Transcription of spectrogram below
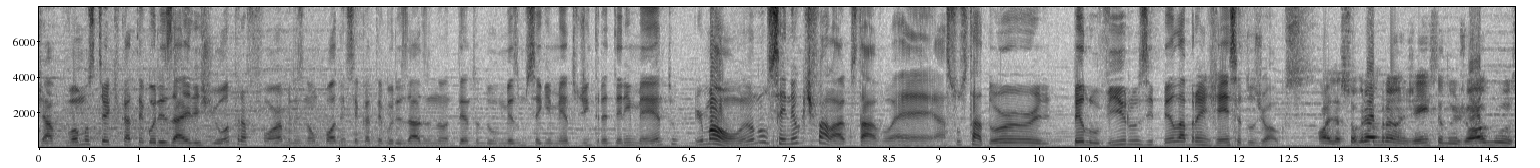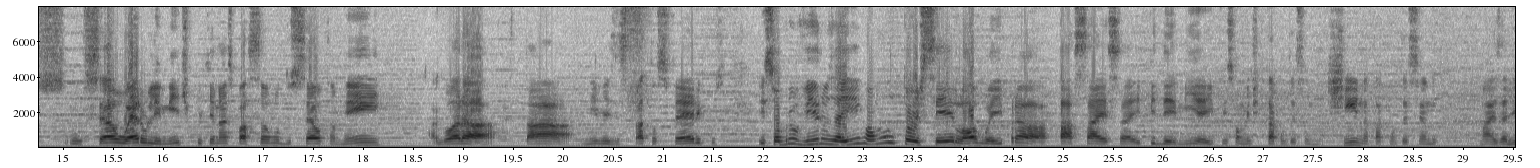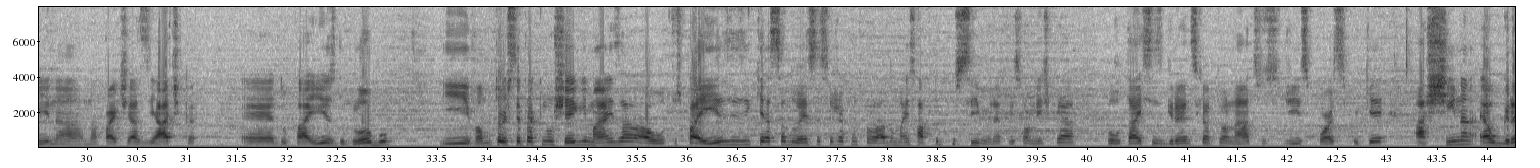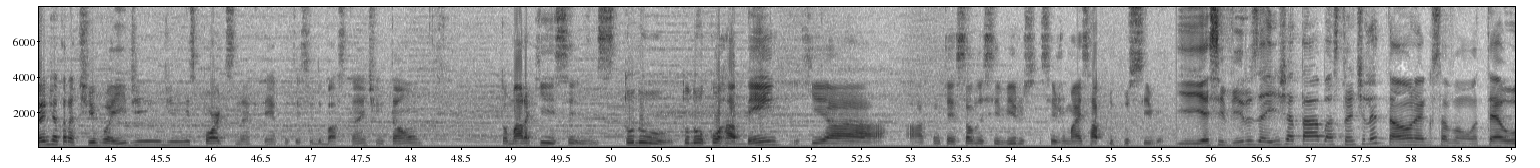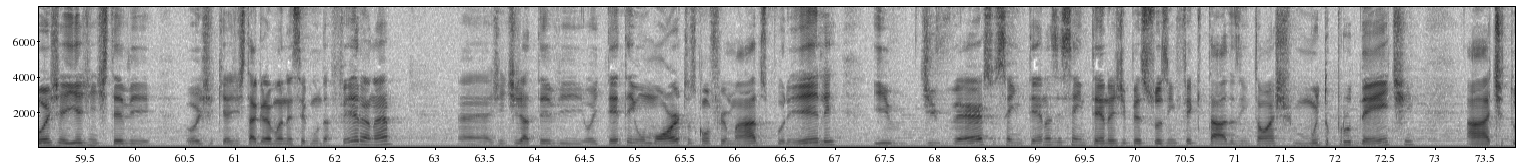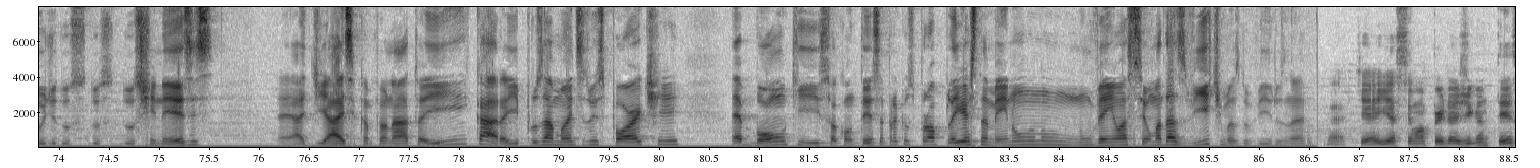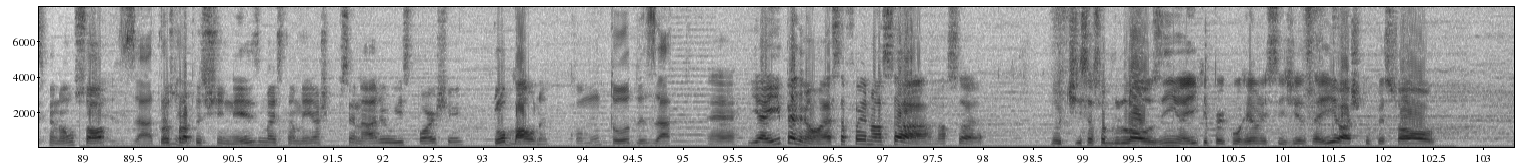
já vamos ter que categorizar eles de outra forma, eles não podem ser categorizados no, dentro do mesmo segmento de entretenimento. Irmão, eu não sei nem o que te falar, Gustavo. É assustador pelo vírus e pela abrangência dos jogos. Olha, sobre a abrangência dos jogos, o céu era o limite porque nós passamos do céu também. Agora tá níveis estratosféricos. E sobre o vírus aí, vamos torcer logo aí para passar essa epidemia aí, principalmente que está acontecendo na China, está acontecendo mais ali na, na parte asiática é, do país, do globo. E vamos torcer para que não chegue mais a, a, outros países e que essa doença seja controlada o mais rápido possível, né? principalmente para voltar a esses grandes campeonatos de esportes, porque a China é o grande atrativo aí de, de esportes, né? que tem acontecido bastante. Então, tomara que se, tudo, tudo ocorra bem e que a, a contenção desse vírus seja o mais rápido possível. E esse vírus aí já tá bastante letal, né, Gustavão? Até hoje aí a gente teve, hoje que a gente tá gravando é segunda-feira, né? É, a gente já teve 81 mortos confirmados por ele e diversos, centenas e centenas de pessoas infectadas. Então acho muito prudente a atitude dos, dos, dos chineses é, adiar esse campeonato aí, cara, e para os amantes do esporte é bom que isso aconteça para que os pro players também não, não, não, venham a ser uma das vítimas do vírus, né? É, que aí ia ser uma perda gigantesca, não só para os próprios chineses, mas também acho que para o cenário e esporte global, né? Como um todo, exato. É, e aí, Pedrão, essa foi a nossa, nossa notícia sobre o LOLzinho aí que percorreu nesses dias aí. Eu acho que o pessoal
